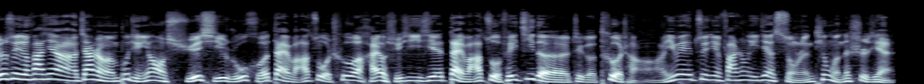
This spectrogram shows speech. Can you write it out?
其实最近发现啊，家长们不仅要学习如何带娃坐车，还要学习一些带娃坐飞机的这个特长啊。因为最近发生了一件耸人听闻的事件，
